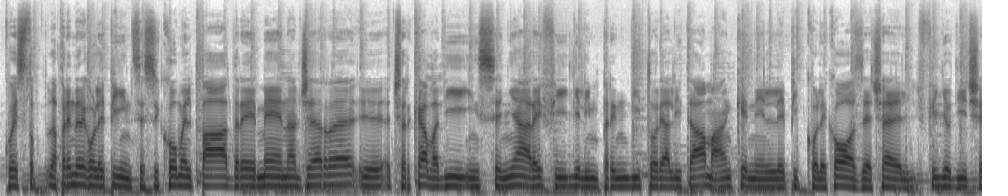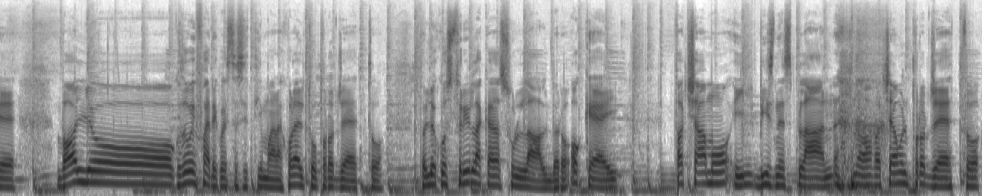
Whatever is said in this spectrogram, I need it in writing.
Questo da prendere con le pinze, siccome il padre manager eh, cercava di insegnare ai figli l'imprenditorialità, ma anche nelle piccole cose. Cioè, il figlio dice: Voglio. Cosa vuoi fare questa settimana? Qual è il tuo progetto? Voglio costruire la casa sull'albero. Ok facciamo il business plan, no? facciamo il progetto,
